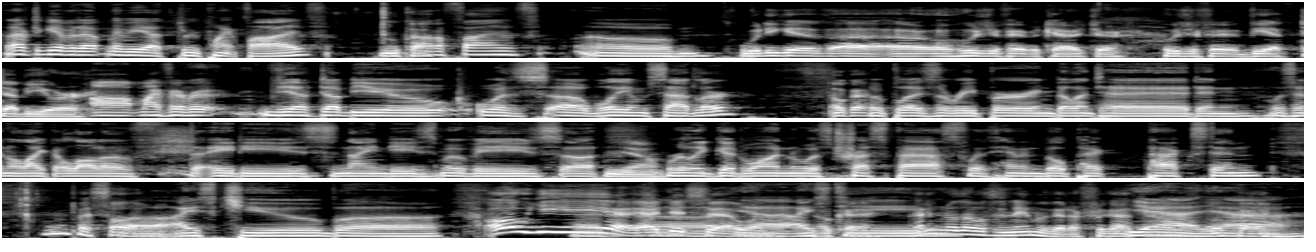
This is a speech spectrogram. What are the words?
I'd have to give it up maybe a three point five Okay. out of five. Um, What do you give? Uh, or who's your favorite character? Who's your favorite VFWer? uh, my favorite VFW was uh, William Sadler. Okay. who plays the Reaper in Bill and Ted and was in like a lot of the 80s, 90s movies. Uh, Yeah. Really good one was Trespass with him and Bill Pac- Paxton. I don't know if I saw. Uh. Ice Cube. Uh, oh yeah, yeah, yeah. I did see that uh, yeah, one. Ice-T. okay. I didn't know that was the name of it. I forgot. yeah, that was. yeah.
